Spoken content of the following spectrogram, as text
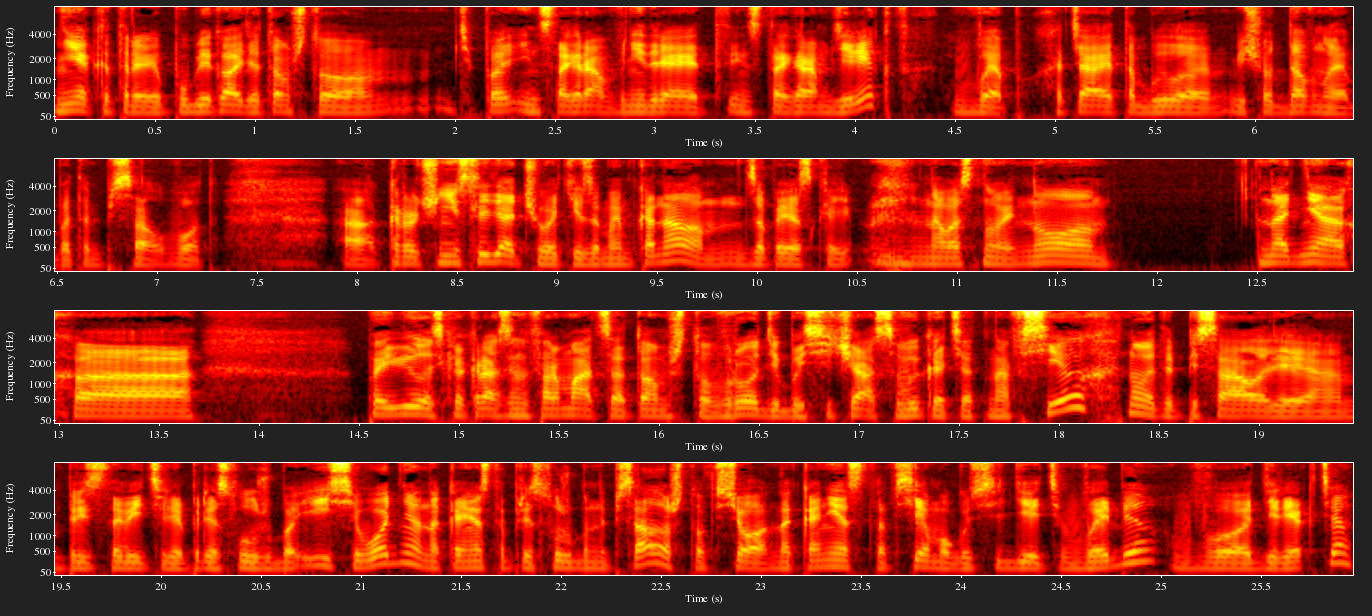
некоторые публиковать о том, что типа Инстаграм внедряет Инстаграм Директ в веб, хотя это было еще давно, я об этом писал. Вот. А, короче, не следят чуваки за моим каналом, за повесткой новостной, но на днях а, появилась как раз информация о том, что вроде бы сейчас выкатят на всех, ну, это писали представители пресс-службы, и сегодня, наконец-то, пресс-служба написала, что все, наконец-то все могут сидеть в вебе, в директе,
